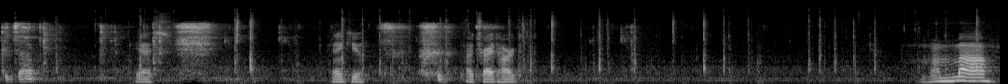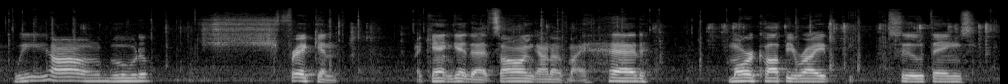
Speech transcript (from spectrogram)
Good job. Yes. Thank you. I tried hard. Mama, we all go to frickin'. I can't get that song out of my head. More copyright sue things.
